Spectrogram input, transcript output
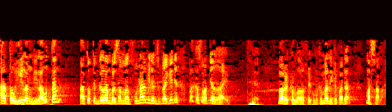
atau hilang di lautan atau tenggelam bersama tsunami dan sebagainya, maka sholatnya gaib. Barakallahu fikum. Kembali kepada masalah.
